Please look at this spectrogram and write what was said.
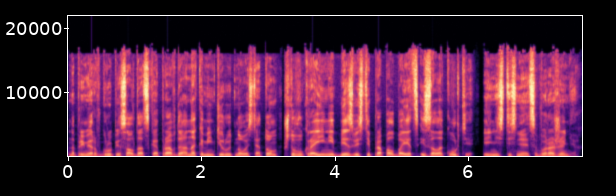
Например, в группе «Солдатская правда» она комментирует новость о том, что в Украине без вести пропал боец из Алакурти и не стесняется в выражениях.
